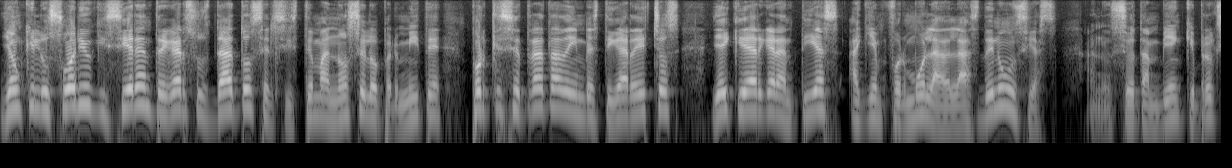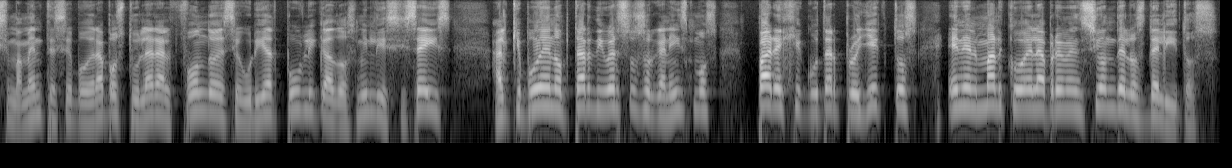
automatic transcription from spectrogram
y aunque el usuario quisiera entregar sus datos, el sistema no se lo permite porque se trata de investigar hechos y hay que dar garantías a quien formula las denuncias. Anunció también que próximamente se podrá postular al Fondo de Seguridad Pública 2016, al que pueden optar diversos organismos para ejecutar proyectos en el marco de la prevención de los delitos.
